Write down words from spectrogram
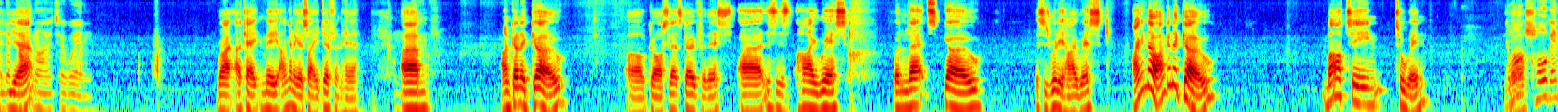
and then Yeah. Bagnaia to win. Right. Okay. Me. I'm going to go slightly different here. Um, I'm going to go. Oh gosh, let's go for this. Uh, this is high risk, but let's go. This is really high risk. I know. I'm going to go. Martin to win. What? Gosh. Horgan?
